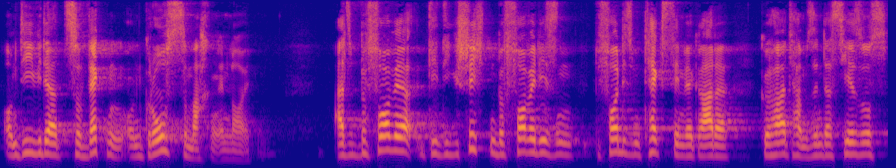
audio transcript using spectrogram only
um die wieder zu wecken und groß zu machen in Leuten. Also bevor wir die, die Geschichten, bevor wir diesen, bevor diesem Text, den wir gerade gehört haben, sind, dass Jesus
